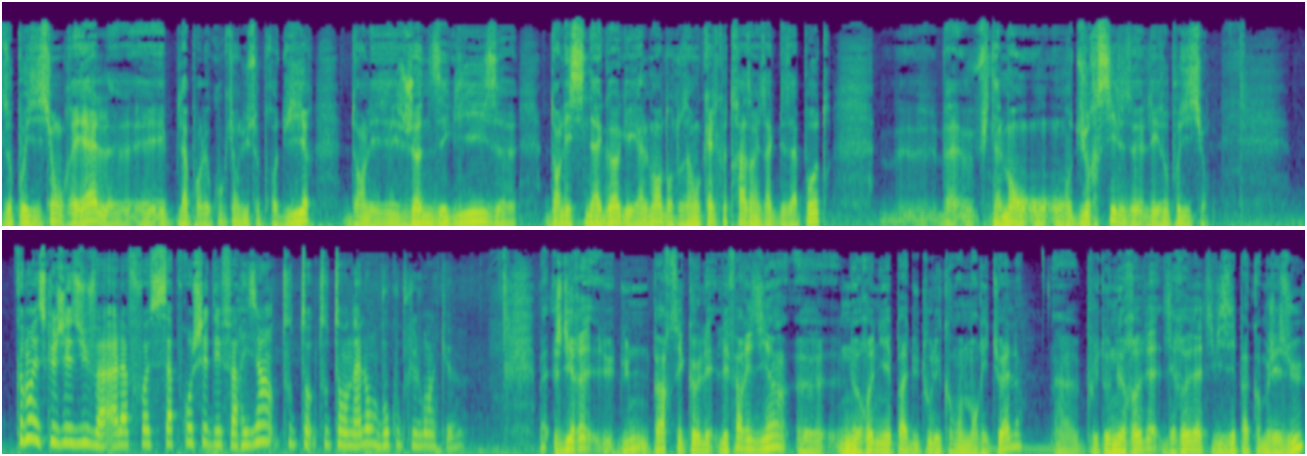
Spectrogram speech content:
les oppositions réelles, et, et, là pour le coup, qui ont dû se produire dans les jeunes églises, dans les synagogues également, dont nous avons quelques traces dans les Actes des Apôtres, bah, finalement, on, on durcit les, les oppositions. Comment est-ce que Jésus va à la fois s'approcher des pharisiens tout en, tout en allant beaucoup plus loin qu'eux je dirais, d'une part, c'est que les, pharisiens euh, ne reniaient pas du tout les commandements rituels, euh, plutôt ne les relativisaient pas comme Jésus.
